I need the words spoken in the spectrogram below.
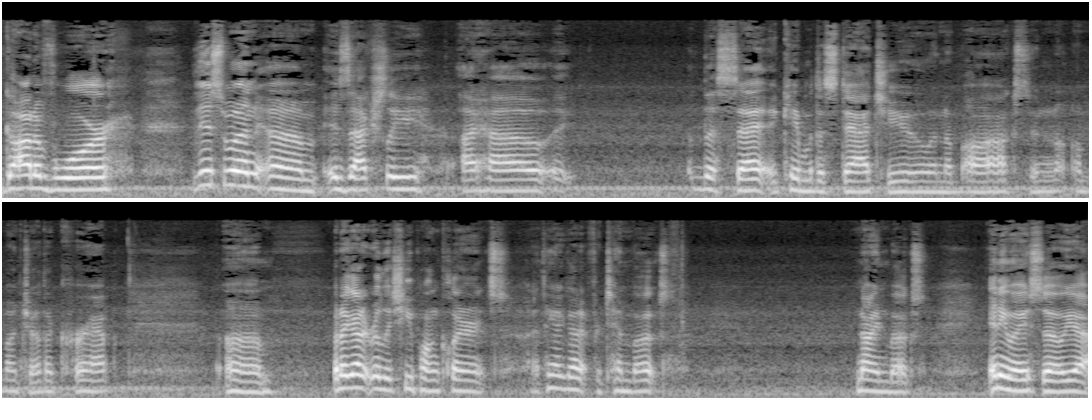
God of War. This one um, is actually I have the set. It came with a statue and a box and a bunch of other crap. Um, but I got it really cheap on clearance. I think I got it for ten bucks, nine bucks. Anyway, so yeah,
